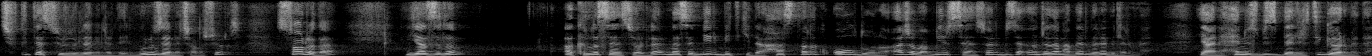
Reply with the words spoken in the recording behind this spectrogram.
çiftlikte sürdürülebilir değil. Bunun üzerine çalışıyoruz. Sonra da yazılım, akıllı sensörler. Mesela bir bitkide hastalık olduğunu acaba bir sensör bize önceden haber verebilir mi? Yani henüz biz belirti görmeden.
